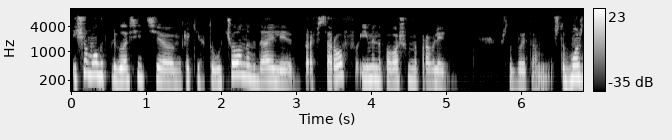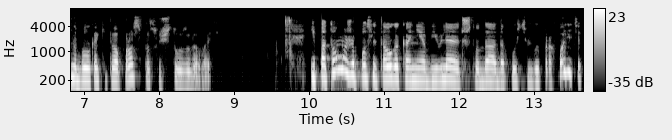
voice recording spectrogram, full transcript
еще могут пригласить э, каких-то ученых, да, или профессоров именно по вашему направлению, чтобы вы там, чтобы можно было какие-то вопросы по существу задавать. И потом уже после того, как они объявляют, что да, допустим, вы проходите,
